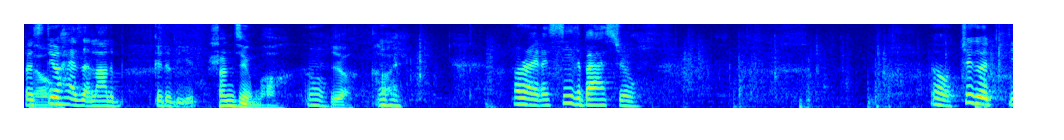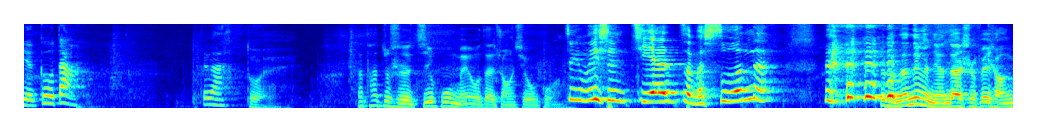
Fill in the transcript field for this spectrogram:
But still has a lot of good view. 山景吧。嗯，Yeah，嗨，All right, let's see the bathroom. 哦，这个也够大，对吧？对。那它就是几乎没有再装修过，这个卫生间怎么说呢？这可能在那个年代是非常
